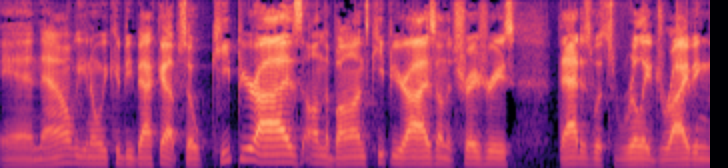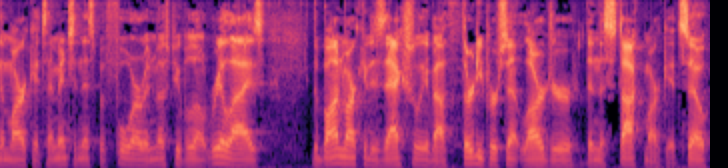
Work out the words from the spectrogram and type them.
And now, you know, we could be back up. So keep your eyes on the bonds, keep your eyes on the treasuries. That is what's really driving the markets. I mentioned this before, and most people don't realize the bond market is actually about 30% larger than the stock market. So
